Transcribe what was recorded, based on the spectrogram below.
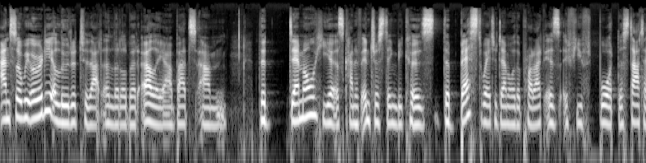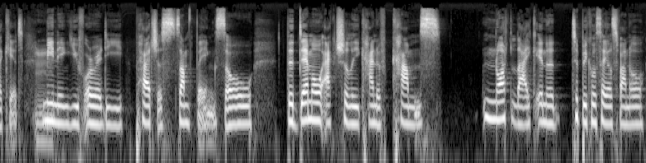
And so we already alluded to that a little bit earlier, but um, the demo here is kind of interesting because the best way to demo the product is if you've bought the starter kit, meaning you've already purchased something. So the demo actually kind of comes not like in a typical sales funnel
